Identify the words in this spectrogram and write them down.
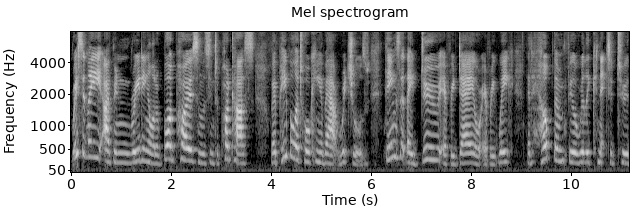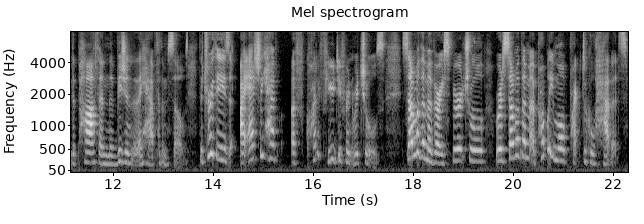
Recently I've been reading a lot of blog posts and listening to podcasts where people are talking about rituals, things that they do every day or every week that help them feel really connected to the path and the vision that they have for themselves. The truth is I actually have of quite a few different rituals. Some of them are very spiritual, whereas some of them are probably more practical habits.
